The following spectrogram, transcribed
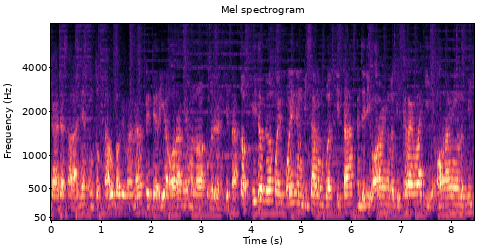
nggak ada salahnya untuk tahu bagaimana kriteria orang yang menolak keberadaan kita. So, itu adalah poin-poin yang bisa membuat kita menjadi orang yang lebih keren lagi, orang yang lebih lebih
